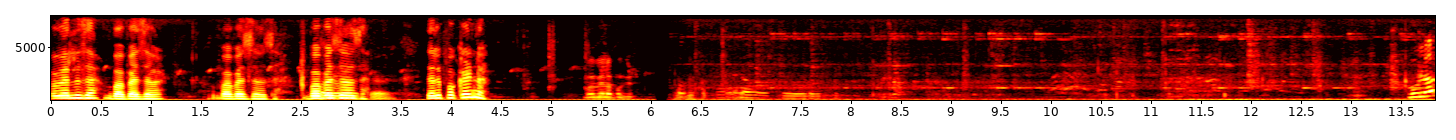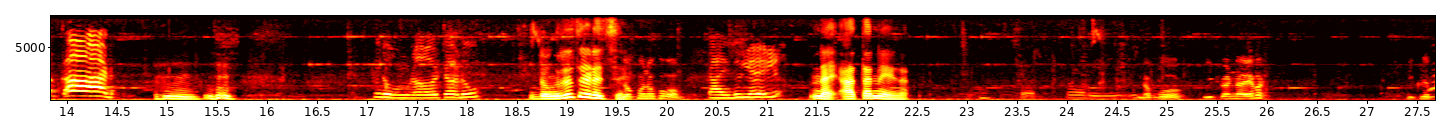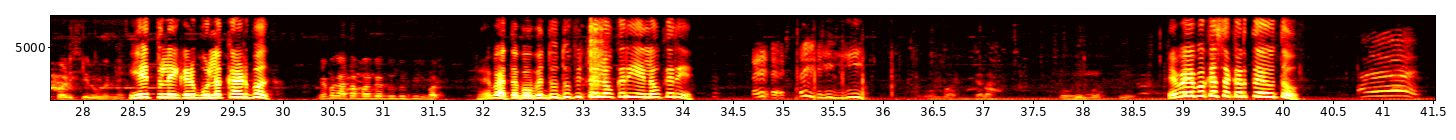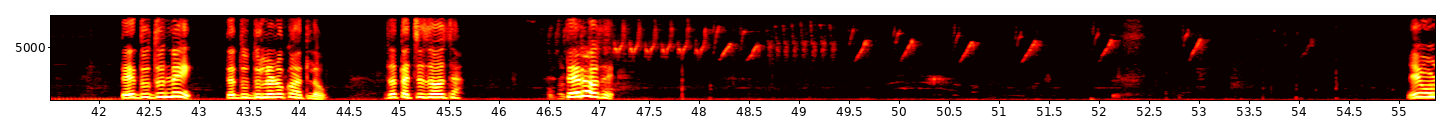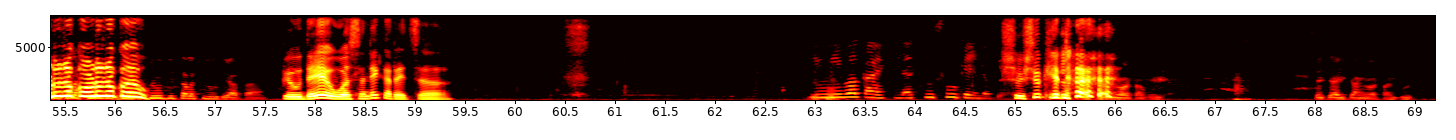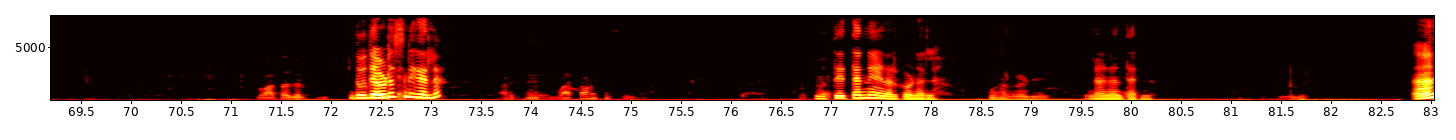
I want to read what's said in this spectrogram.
बाब्याला जा बाब्याजवळ. बाब्याजवळ जा. बाब्याजवळ जा. त्याला पकड ना. बघायला पकड. डोंगरावर चढू. डोंगर चढायचं नको नको बाबू. काय येईल? नाही आता नाही येणार. नको इकडनं हे बघ. इकडे पडशील वगैरे. नाही ये तुला इकडे बुलक काढ बघ. हे बघ आता बाब्या दूध पिल बघ. हे बघ, आता बाबा दूध पितोय लवकर ये लवकर ये. हे बघ हे बघ कसा करतोय हो तो. ते दुधू नाही त्या दुधूला नको हात लावू. जा त्याच्याजवळ जा. ते राहू दे. ए ओढू नको ओढू नको. येऊ पिऊ दे त्याला पिऊ दे आता पिऊ दे येऊ असं नाही करायचं. मी बघ काय केलं सुसू केलं. शुशू केला? दूध तू आता जर दूध एवढंच निघालं? अरे ते वातावरण कसं आहे मग ते तर नाही येणार कोणाला? नाना त्यांना आ?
